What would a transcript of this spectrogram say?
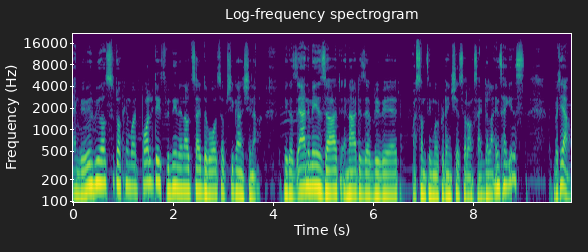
and we will be also talking about politics within and outside the walls of Shiganshina. Because anime is art and art is everywhere, or something more pretentious alongside the lines, I guess. But yeah,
